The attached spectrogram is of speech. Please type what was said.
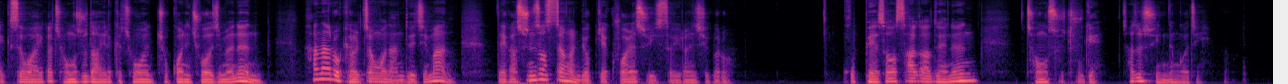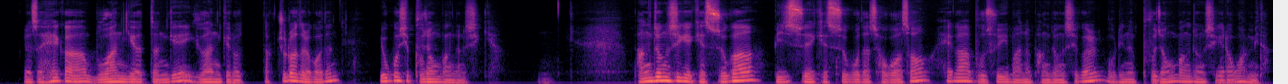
x, y가 정수다 이렇게 조, 조건이 주어지면은 하나로 결정은 안 되지만 내가 순서쌍을 몇 개 구할 수 있어 이런 식으로 곱해서 4가 되는 정수 두 개 찾을 수 있는 거지. 그래서 해가 무한계였던 게 유한계로 딱 줄어들거든. 요것이 부정방정식이야. 방정식의 개수가 미지수의 개수보다 적어서 해가 무수히 많은 방정식을 우리는 부정방정식이라고 합니다.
